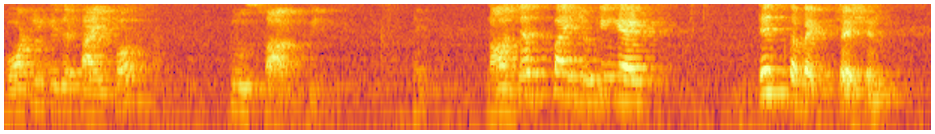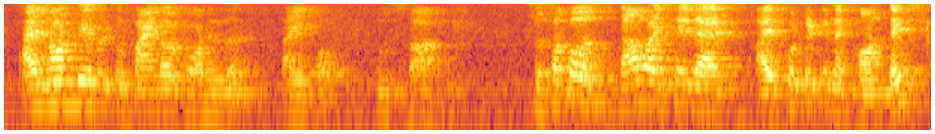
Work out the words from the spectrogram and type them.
what will be the type of two star three? Okay. Now, just by looking at this sub-expression, I will not be able to find out what is the type of 2 star 3. So suppose now I say that I put it in a context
